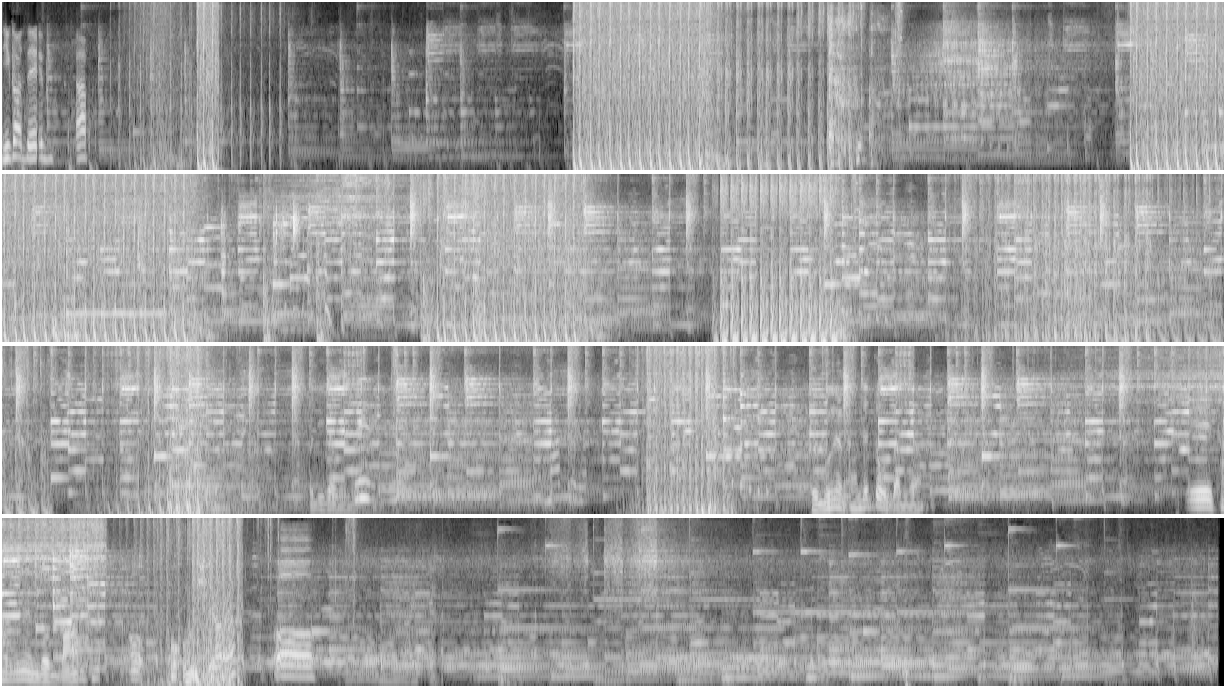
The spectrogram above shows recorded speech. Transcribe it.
네가 내 앞. 어디다 그 문을 반대쪽으로 닫냐? 얘 잡으면 너 마음 편- 어 어, 어 싫어요? 어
